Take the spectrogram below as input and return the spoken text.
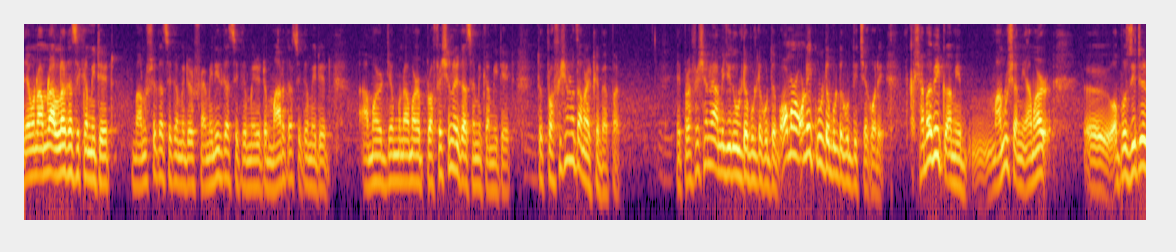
যেমন আমরা আল্লাহর কাছে কমিটেড মানুষের কাছে কমিটেড ফ্যামিলির কাছে কমিটেড মার কাছে কমিটেড আমার যেমন আমার প্রফেশনের কাছে আমি কমিটেড তো প্রফেশনও তো আমার একটা ব্যাপার। এই প্রফেশনে আমি যদি উল্টাপুল্টা করতে আমার অনেক উল্টাপুল্টা করতে ইচ্ছা করে। স্বাভাবিক আমি মানুষ আমি, আমার অপোজিটের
